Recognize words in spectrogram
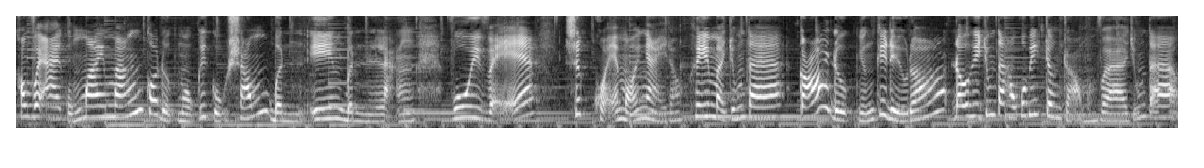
Không phải ai cũng may mắn có được một cái cuộc sống bình yên bình lặng vui vẻ sức khỏe mỗi ngày đâu. Khi mà chúng ta có được những cái điều đó, đôi khi chúng ta không có biết trân trọng và chúng ta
